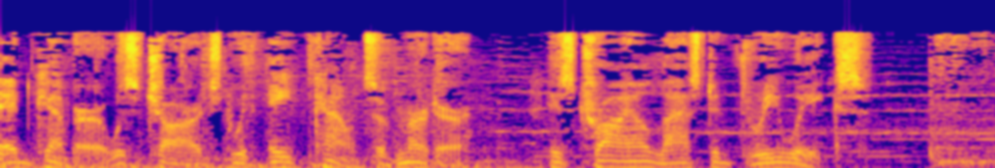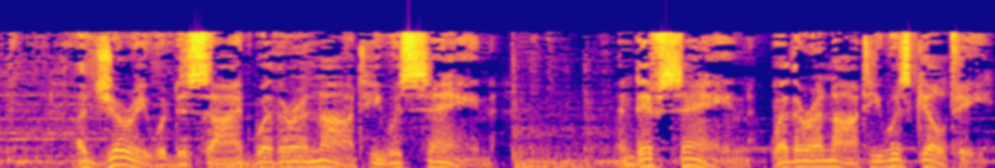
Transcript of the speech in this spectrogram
Ed Kemper was charged with eight counts of murder. His trial lasted three weeks. A jury would decide whether or not he was sane, and if sane, whether or not he was guilty.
